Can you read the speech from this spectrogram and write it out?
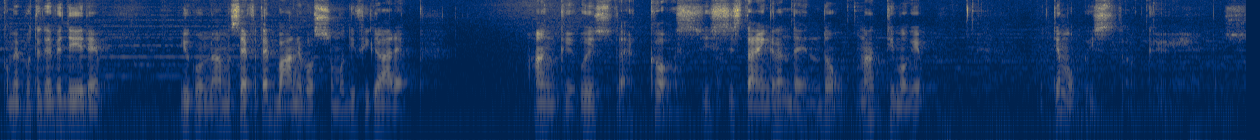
come potete vedere io con Amsef Terbane posso modificare anche questo ecco si, si sta ingrandendo. Un attimo che mettiamo questo ok posso.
